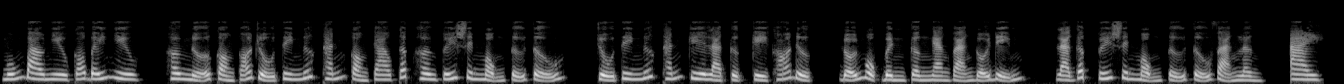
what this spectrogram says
muốn bao nhiêu có bấy nhiêu, hơn nữa còn có rượu tiên nước thánh còn cao cấp hơn túy sinh mộng tử tử, rượu tiên nước thánh kia là cực kỳ khó được, đổi một bình cần ngàn vạn đổi điểm, là gấp túy sinh mộng tử tử vạn lần, ai?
